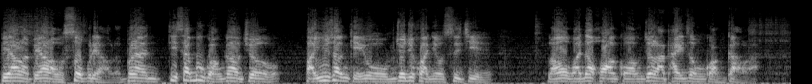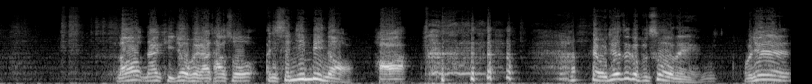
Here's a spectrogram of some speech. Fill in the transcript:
不要了，不要了，我受不了了，不然第三部广告就。把预算给我，我们就去环游世界，然后玩到花光，就来拍这种广告了。然后 Nike 就回答他说：“，你神经病哦，好啊。”，我觉得这个不错呢。我觉得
